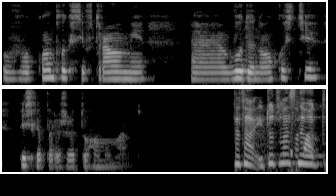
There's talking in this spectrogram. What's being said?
в комплексі, в травмі, е, в одинокості після пережитого моменту. Та-та, і тут, власне, от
